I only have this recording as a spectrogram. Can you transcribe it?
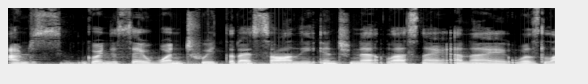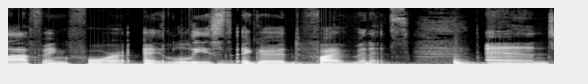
I'm just going to say one tweet that I saw on the internet last night, and I was laughing for at least a good five minutes. And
